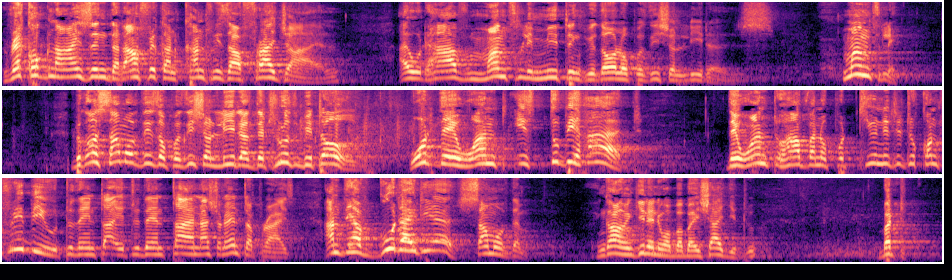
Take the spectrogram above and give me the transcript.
Recognizing that African countries are fragile, I would have monthly meetings with all opposition leaders. Monthly. Because some of these opposition leaders, the truth be told, what they want is to be heard. They want to have an opportunity to contribute to the entire, to the entire national enterprise. And they have good ideas, some of them. Tu. But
